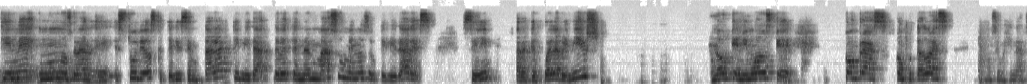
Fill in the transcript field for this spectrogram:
tiene unos grandes eh, estudios que te dicen tal actividad debe tener más o menos de utilidades, ¿sí? Para que pueda vivir. No que ni modo que compras computadoras, vamos a imaginar,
